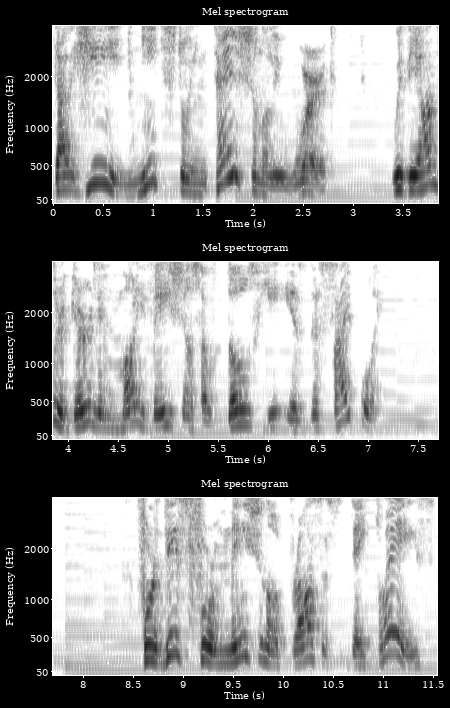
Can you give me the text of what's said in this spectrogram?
that he needs to intentionally work with the undergirding motivations of those he is discipling. For this formational process to take place,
